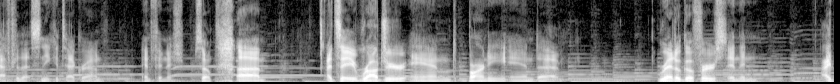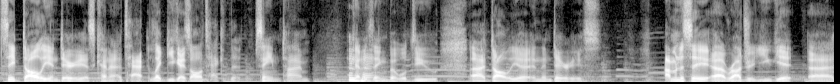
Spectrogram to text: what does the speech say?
after that sneak attack round and finish. So, um, I'd say Roger and Barney and uh, Red will go first, and then I'd say Dolly and Darius kind of attack, like you guys all attack at the same time, kind of thing. But we'll do uh, Dahlia and then Darius. I'm gonna say uh, Roger, you get uh,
